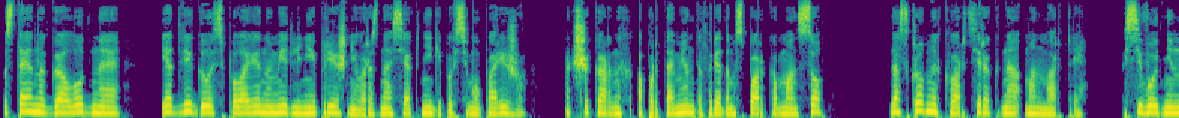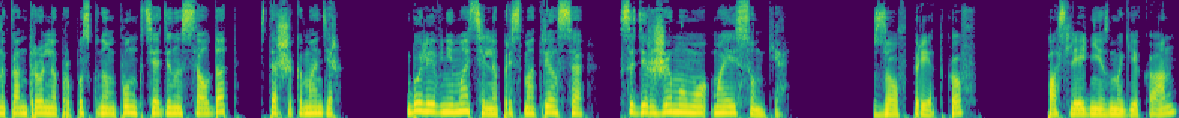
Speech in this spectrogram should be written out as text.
Постоянно голодная, я двигалась в половину медленнее прежнего, разнося книги по всему Парижу, от шикарных апартаментов рядом с парком Мансо до скромных квартирок на Монмартре. Сегодня на контрольно-пропускном пункте один из солдат, старший командир, более внимательно присмотрелся к содержимому моей сумки. «Зов предков? Последний из магикан?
